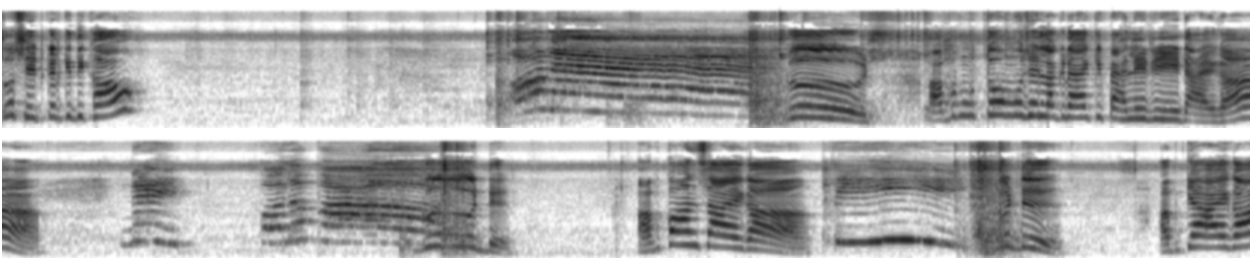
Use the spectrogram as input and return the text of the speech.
तो सेट करके दिखाओ। अब तो मुझे लग रहा है कि पहले रेड आएगा। गुड अब कौन सा आएगा? गुड अब क्या आएगा?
